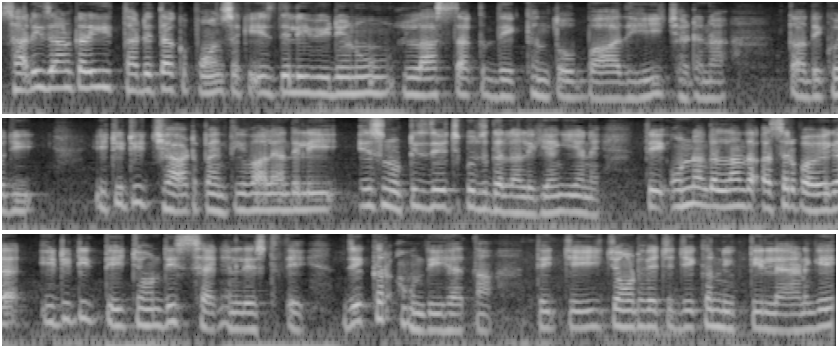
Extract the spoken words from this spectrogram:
ਸਾਰੀ ਜਾਣਕਾਰੀ ਤੁਹਾਡੇ ਤੱਕ ਪਹੁੰਚ ਸਕੇ, ਇਸ ਦੇ ਲਈ ਵੀਡੀਓ ਨੂੰ ਲਾਸਟ ਤੱਕ ਦੇਖਣ ਤੋਂ ਬਾਅਦ ਹੀ ਛੱਡਣਾ। ਤਾਂ ਦੇਖੋ ਜੀ ETT 6635 ਵਾਲਿਆਂ ਦੇ ਲਈ ਇਸ ਨੋਟਿਸ ਦੇ ਵਿੱਚ ਕੁਝ ਗੱਲਾਂ ਲਿਖੀਆਂ ਗਈਆਂ ਨੇ ਤੇ ਉਹਨਾਂ ਗੱਲਾਂ ਦਾ ਅਸਰ ਪਵੇਗਾ ETT 2364 ਦੀ ਸੈਕੰਡ ਲਿਸਟ ਤੇ। ਜੇਕਰ ਆਉਂਦੀ ਹੈ ਤਾਂ ਤੇ 2364 ਵਿੱਚ ਜੇਕਰ ਨਿਯੁਕਤੀ ਲੈਣਗੇ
